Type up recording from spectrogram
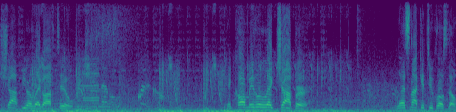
Chop your leg off too. They call me the leg chopper. Let's not get too close though,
